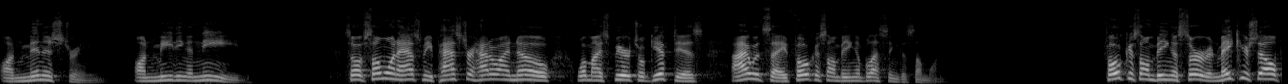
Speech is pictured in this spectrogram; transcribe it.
on ministering, on meeting a need. So if someone asks me, Pastor, how do I know what my spiritual gift is? I would say focus on being a blessing to someone. Focus on being a servant. Make yourself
